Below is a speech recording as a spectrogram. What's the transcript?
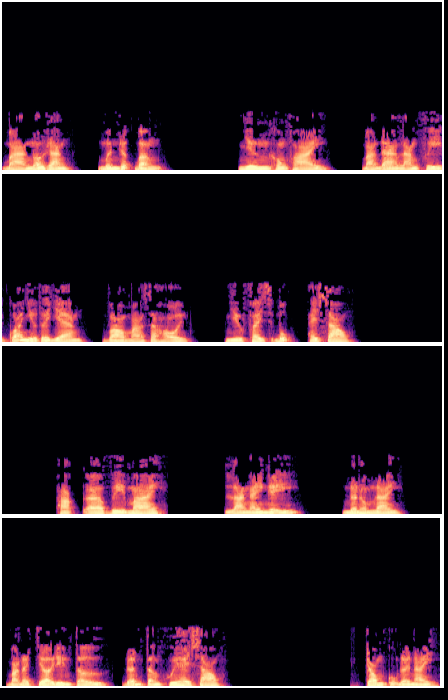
bạn nói rằng mình rất bận, nhưng không phải bạn đang lãng phí quá nhiều thời gian vào mạng xã hội như Facebook hay sao? Hoặc à, vì mai là ngày nghỉ, nên hôm nay bạn đã chơi điện tử đến tận khuya hay sao? Trong cuộc đời này,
